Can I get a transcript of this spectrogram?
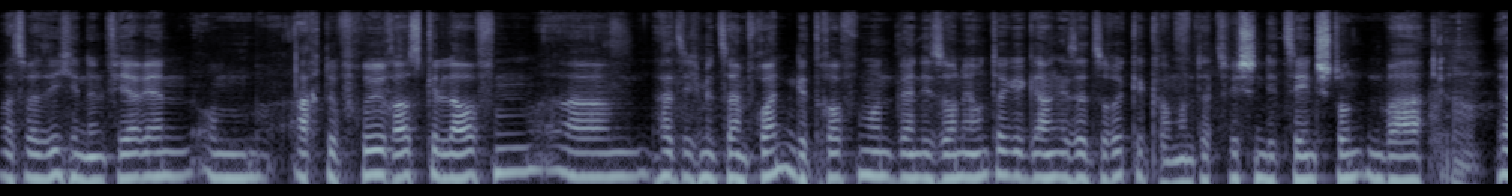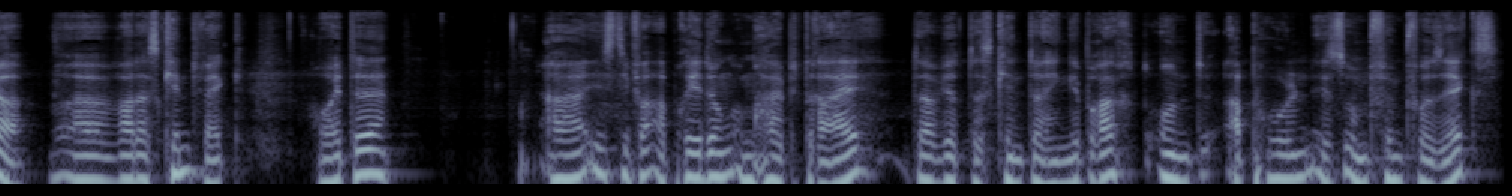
was weiß ich, in den Ferien um acht Uhr früh rausgelaufen, ähm, hat sich mit seinen Freunden getroffen und wenn die Sonne untergegangen ist, er zurückgekommen und dazwischen die zehn Stunden war, genau. ja, äh, war das Kind weg. Heute äh, ist die Verabredung um halb drei, da wird das Kind dahin gebracht und abholen ist um fünf vor sechs.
